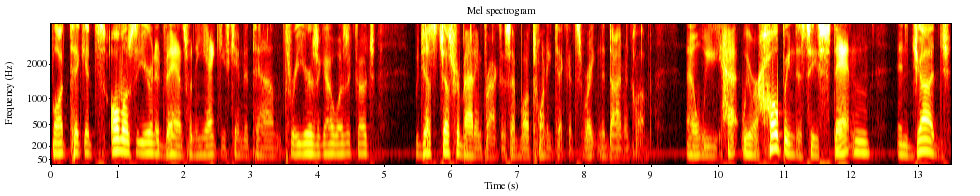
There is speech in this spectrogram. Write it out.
bought tickets almost a year in advance when the Yankees came to town. Three years ago, was it, Coach? We just just for batting practice. I bought twenty tickets right in the Diamond Club, and we had we were hoping to see Stanton and Judge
